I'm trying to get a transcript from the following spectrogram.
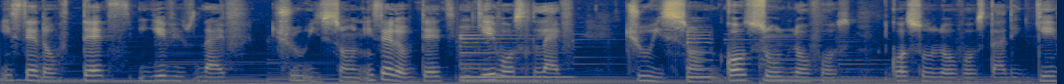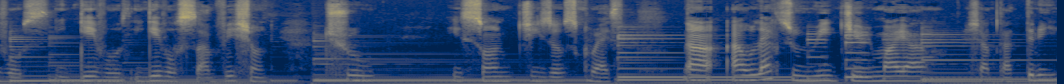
Instead of death, he gave you life through his son. Instead of death, he gave us life through his son. God so loved us. God so loved us that he gave us, he gave us, he gave us salvation through his son Jesus Christ. Now, I would like to read Jeremiah chapter 3,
